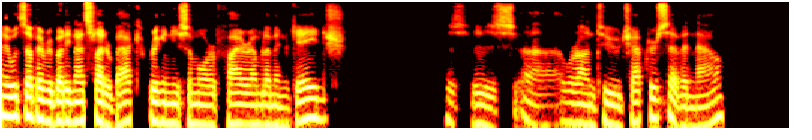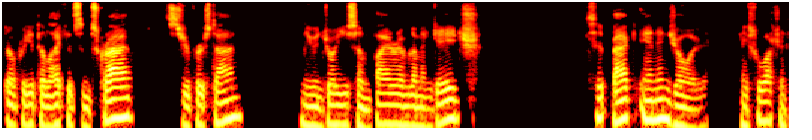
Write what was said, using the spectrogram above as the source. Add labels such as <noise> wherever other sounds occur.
Hey, what's up, everybody? Night Slider back, bringing you some more Fire Emblem Engage. This is, uh, we're on to chapter 7 now. Don't forget to like and subscribe. This is your first time. You enjoy you some Fire Emblem Engage. Sit back and enjoy. Thanks for watching.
